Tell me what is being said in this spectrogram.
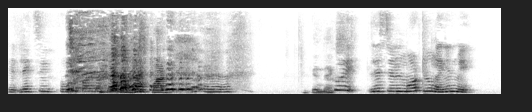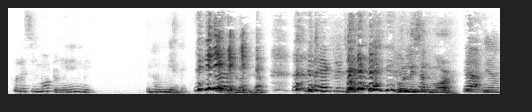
Okay, Let's see. From which of The next part. Uh, Okay, next. Who listen more to Nganingmi? Who listen more to Nguyen and me? Yeah. Reject, reject. Who listen more? yeah, Yeah.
